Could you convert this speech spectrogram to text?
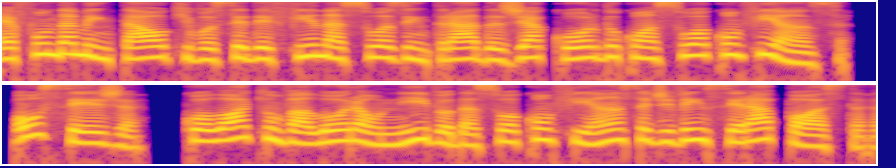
é fundamental que você defina as suas entradas de acordo com a sua confiança, ou seja, coloque um valor ao nível da sua confiança de vencer a aposta.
